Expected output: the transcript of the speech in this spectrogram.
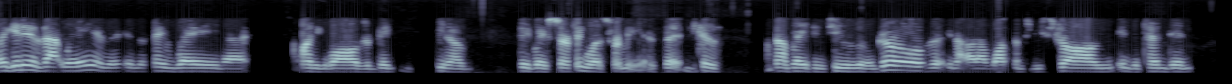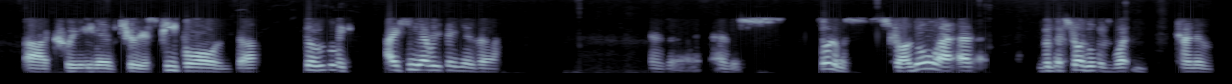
like it is that way in the in the same way that climbing walls or big you know big wave surfing was for me. Is that because I'm raising two little girls, you know, and I want them to be strong, independent, uh, creative, curious people and stuff. So like I see everything as a as a as a sort of a struggle, uh, but the struggle is what kind of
